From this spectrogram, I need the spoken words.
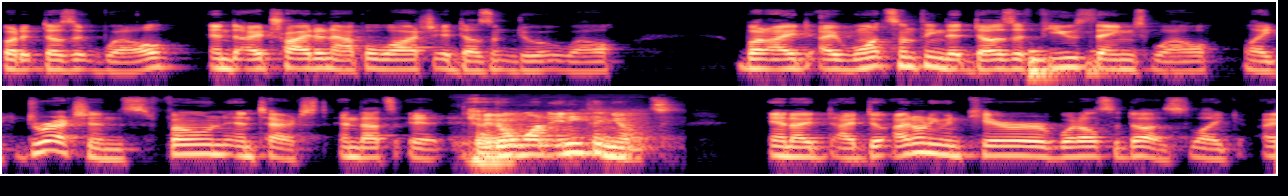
but it does it well. And I tried an Apple Watch, it doesn't do it well. But I I want something that does a few things well, like directions, phone, and text, and that's it. I don't want anything else. And I I, do, I don't even care what else it does. Like I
